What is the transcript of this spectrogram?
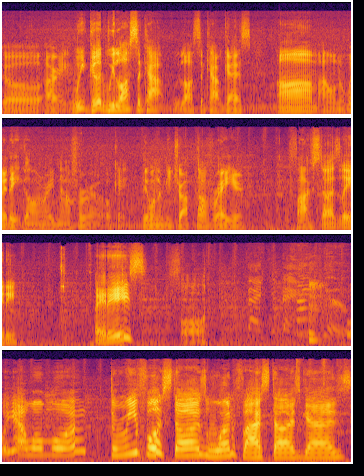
go. All right, we good. We lost the cop. We lost the cop, guys. Um, I don't know where they going right now for real. Okay, they want to be dropped off right here. Five stars, lady. Ladies, four. Thank you, thank you. We got one more. Three four stars, one five stars, guys.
